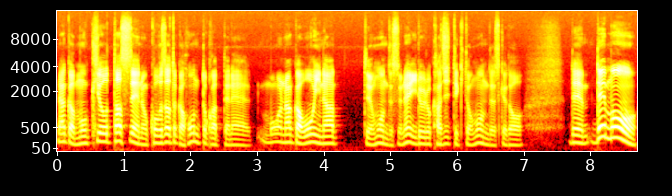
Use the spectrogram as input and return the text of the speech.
なんか目標達成の講座とか本とかってねもうなんか多いなって思うんですよね。いろいろかじってきて思うんですけど。ででも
